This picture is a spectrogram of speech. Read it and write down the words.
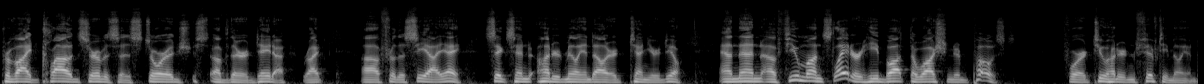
provide cloud services, storage of their data, right, uh, for the CIA. $600 million 10 year deal. And then a few months later, he bought the Washington Post for $250 million.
